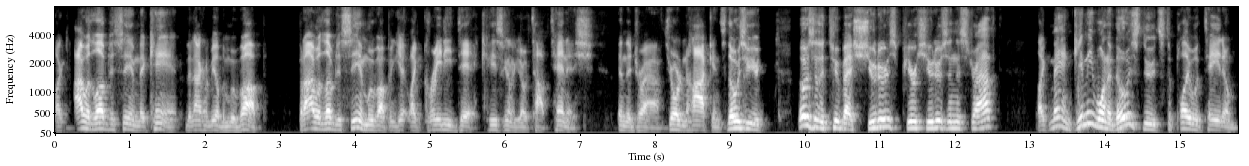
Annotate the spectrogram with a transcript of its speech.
like I would love to see him. They can't. They're not going to be able to move up. But I would love to see him move up and get like Grady Dick. He's going to go top 10ish in the draft. Jordan Hawkins. Those are your those are the two best shooters, pure shooters in this draft. Like, man, give me one of those dudes to play with Tatum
